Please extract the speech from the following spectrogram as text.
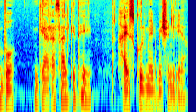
वो ग्यारह साल के थे हाई स्कूल में एडमिशन लिया।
